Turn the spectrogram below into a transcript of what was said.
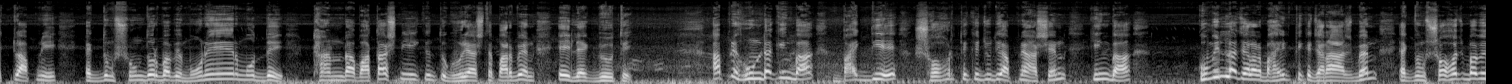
একটু আপনি একদম সুন্দরভাবে মনের মধ্যে ঠান্ডা বাতাস নিয়ে কিন্তু ঘুরে আসতে পারবেন এই লেক ভিউতে। আপনি হুন্ডা কিংবা বাইক দিয়ে শহর থেকে যদি আপনি আসেন কিংবা কুমিল্লা জেলার বাহির থেকে যারা আসবেন, একদম সহজভাবে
